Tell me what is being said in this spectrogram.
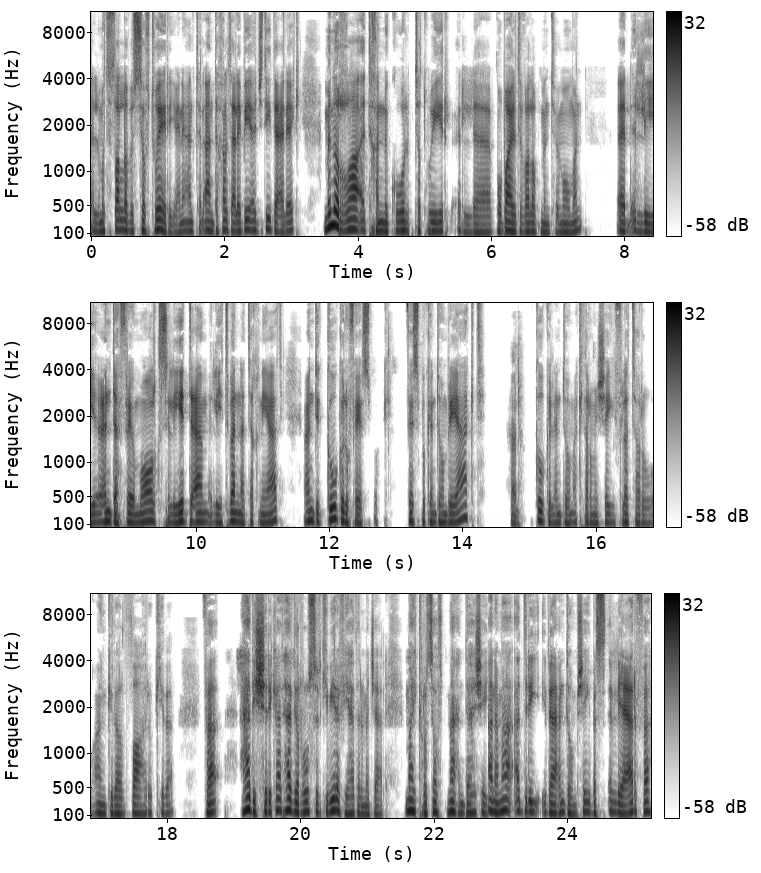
المتطلب ال software ي يعني أنت الآن دخلت على بيئة جديدة عليك. من الرائد خلينا نقول بتطوير ال mobile development عموما ال- اللي عنده frameworks اللي يدعم اللي يتبنى تقنيات. عندك جوجل وفيسبوك فيسبوك عندهم React حلو. جوجل عندهم أكثر من شيء Flutter و Angular الظاهر وكذا. فهذه الشركات هذه الرؤوس الكبيرة في هذا المجال. مايكروسوفت ما عندها شيء. أنا ما أدري إذا عندهم شيء بس اللي أعرفه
